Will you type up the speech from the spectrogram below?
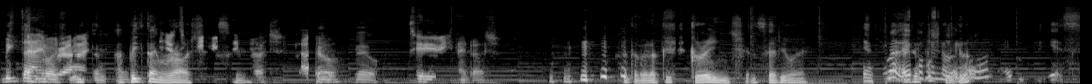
Big Time Ah, Rush. Big Time Rush. Big Time. Claro, Veo. sí, Big Time Rush. Pero qué cringe, en serio, güey. Encima Ah, la época época 10.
